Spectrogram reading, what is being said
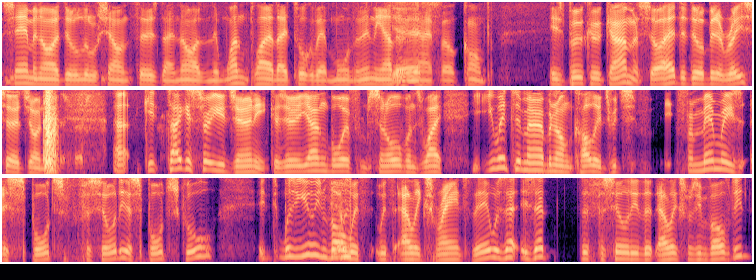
Sam and I do a little show on Thursday night, and the one player they talk about more than any other Yes. in the AFL comp is Buku Kama. So I had to do a bit of research on you. uh, get- take us through your journey because you're a young boy from St Albans Way. You you went to Maribyrnong College, which, from memory, is a sports facility, a sports school. It, were you involved with, with Alex Rance there? Was that is that the facility that Alex was involved in?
